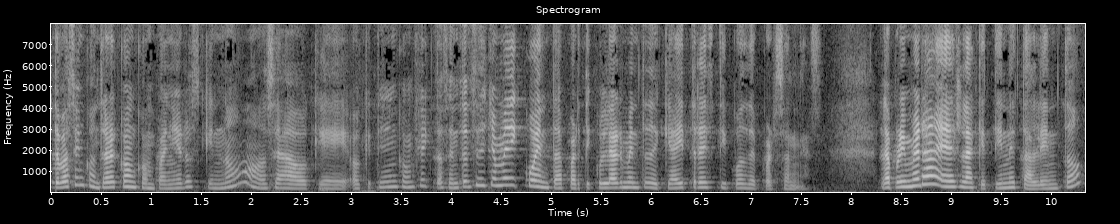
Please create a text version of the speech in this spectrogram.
te vas a encontrar con compañeros que no, o sea, o que, o que tienen conflictos. Entonces yo me di cuenta particularmente de que hay tres tipos de personas. La primera es la que tiene talento,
